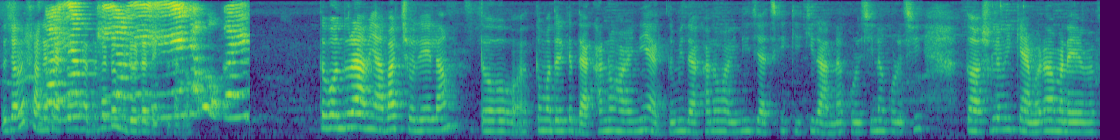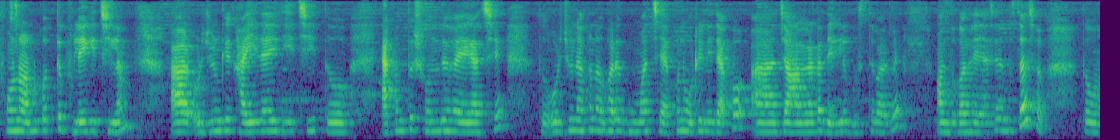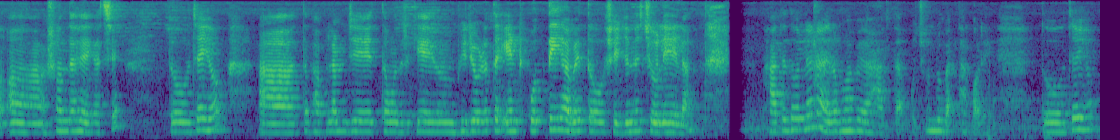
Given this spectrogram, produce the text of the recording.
তো চলো সঙ্গে থাকো, সাথে থাকো, ভিডিওটা দেখতে থাকো। তো বন্ধুরা, আমি আবার চলে এলাম। তো তোমাদেরকে দেখানো হয়নি, একদমই দেখানো হয়নি যে আজকে কি কি রান্না করেছি না করেছি। তো আসলে আমি ক্যামেরা মানে ফোন অন করতে ভুলে গেছিলাম, আর অর্জুনকে খাইয়ে দাইয়ে দিয়েছি। তো এখন তো সন্ধে হয়ে গেছে, তো অর্জুন এখন ঘরে ঘুমাচ্ছে এখনও ওঠেনি। দেখো জানলাটা দেখলে বুঝতে পারবে, অন্ধকার হয়ে গেছে বুঝতে পারছ? তো সন্ধে হয়ে গেছে। তো যাই হোক তো ভাবলাম যে তোমাদেরকে ভিডিওটা তো এন্ড করতেই হবে, তো সেই জন্য চলে এলাম। হাতে ধরলে না এরকমভাবে হাতটা প্রচণ্ড ব্যথা করে। তো যাই হোক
